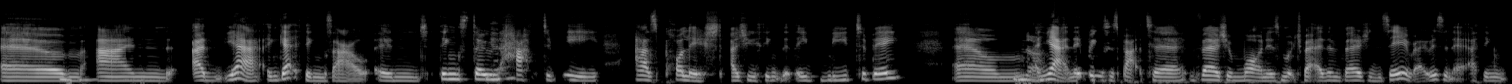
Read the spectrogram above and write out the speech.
um Mhm. and and yeah and get things out and things don't Yeah. have to be as polished as you think that they need to be um and yeah and it brings us back to version one is much better than version zero isn't it i think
